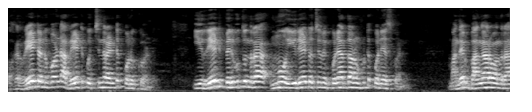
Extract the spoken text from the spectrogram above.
ఒక రేట్ అనుకోండి ఆ రేటుకి వచ్చిందిరా అంటే కొనుక్కోండి. ఈ రేటు పెరుగుతుందిరా అమ్మో ఈ రేట్ వచ్చింది కొనేద్దాం అనుకుంటే కొనేసుకోండి. మన దగ్గర బంగారం ఉందిరా.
